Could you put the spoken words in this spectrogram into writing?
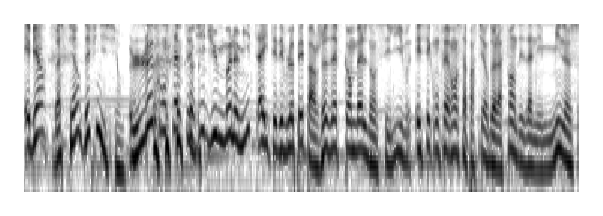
Eh bien, Bastien, définition. le concept dit du monomythe a été développé par Joseph Campbell dans ses livres et ses conférences à partir de la fin des années, 19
